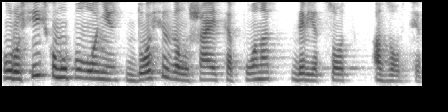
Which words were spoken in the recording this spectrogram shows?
у російському полоні досі залишається понад 900 азовців.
